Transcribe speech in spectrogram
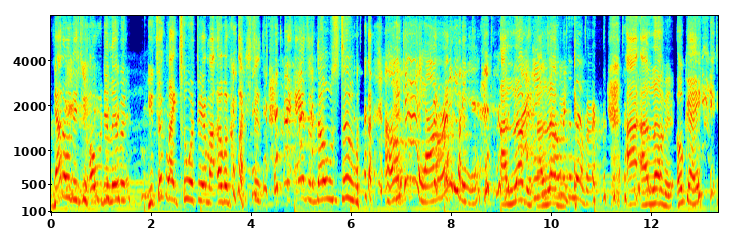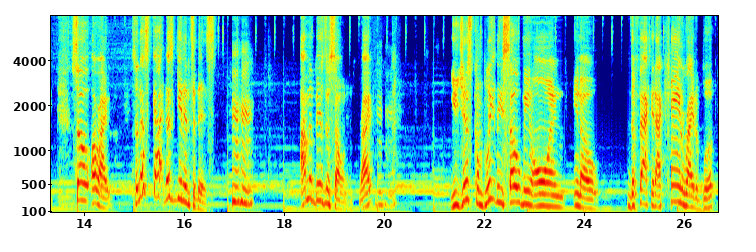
Not only did you over-deliver, you took like two or three of my other questions and answered those too. okay, all righty then. I love it. I, I love it. Deliver. I, I love it. Okay. So, all right. So let's got let's get into this. Mm-hmm. I'm a business owner, right? Mm-hmm. You just completely sold me on, you know, the fact that I can write a book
